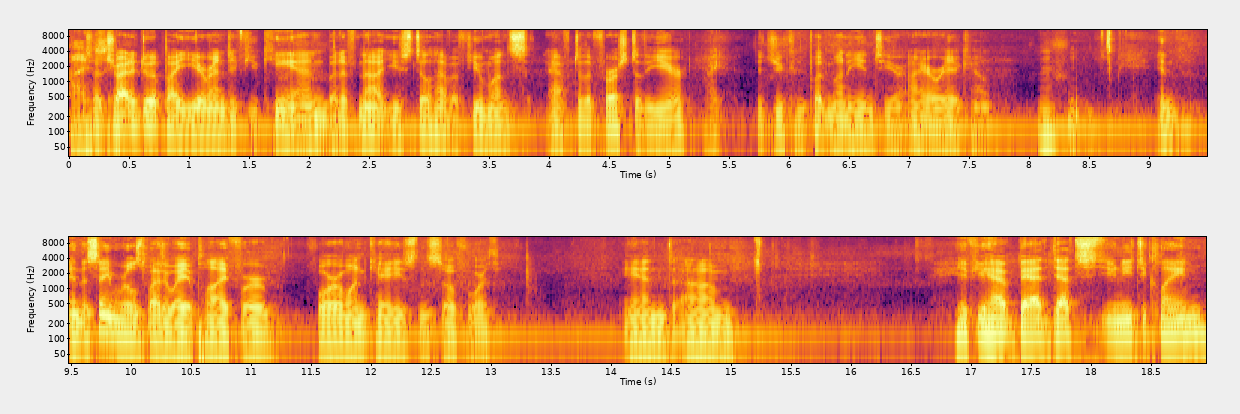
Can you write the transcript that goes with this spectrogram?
I so see. try to do it by year end if you can, but if not, you still have a few months after the first of the year Right. that you can put money into your IRA account. And, and the same rules, by the way, apply for 401ks and so forth. And um, if you have bad debts you need to claim,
